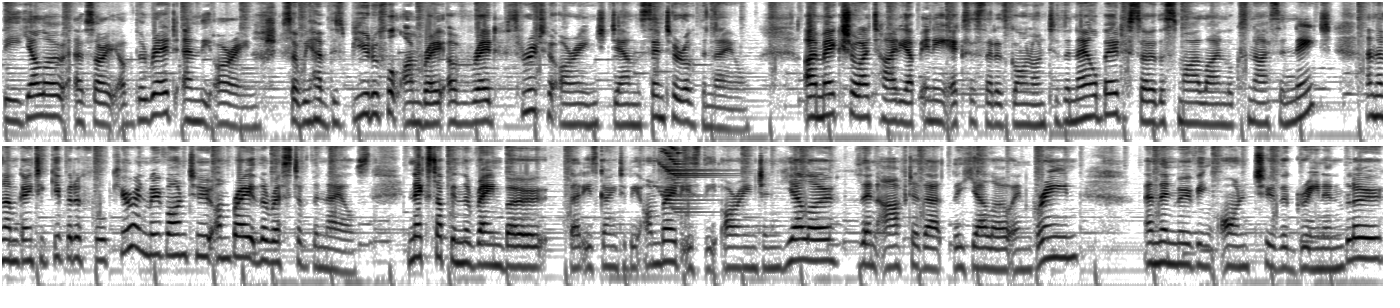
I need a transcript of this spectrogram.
the yellow uh, sorry of the red and the orange. So we have this beautiful ombre of red through to orange down the center of the nail. I make sure I tidy up any excess that has gone onto the nail bed so the smile line looks nice and neat. And then I'm going to give it a full cure and move on to ombre the rest of the nails. Next up in the rainbow that is going to be ombre is the orange and yellow. Then after that the yellow and green and then moving on to the green and blue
